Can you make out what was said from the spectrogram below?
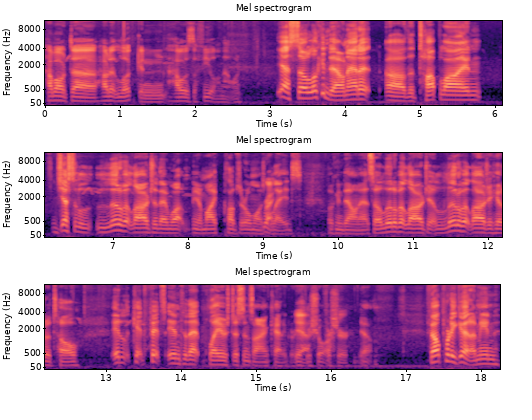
How about uh, how did it look and how was the feel on that one? Yeah, so looking down at it, uh, the top line just a little bit larger than what, you know, my clubs are almost right. blades looking down at. So a little bit larger, a little bit larger heel to toe. It, it fits into that player's distance iron category yeah, for sure. for sure. Yeah. Felt pretty good. I mean,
